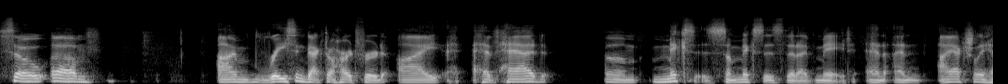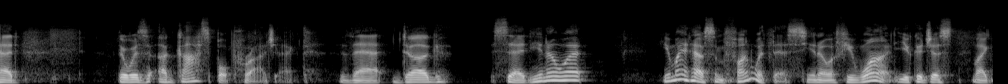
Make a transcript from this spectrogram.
so um, I'm racing back to Hartford. I have had um, mixes, some mixes that I've made, and and I actually had there was a gospel project that Doug said, you know what, you might have some fun with this. You know, if you want, you could just like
